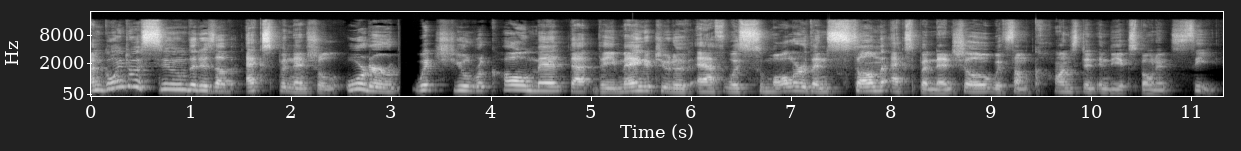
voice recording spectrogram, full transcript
I'm going to assume that is of exponential order, which you'll recall meant that the magnitude of f was smaller than some exponential with some constant in the exponent c.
